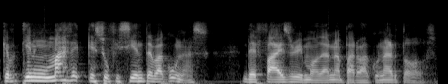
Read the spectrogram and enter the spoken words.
que tienen más de que suficiente vacunas de Pfizer y Moderna para vacunar todos.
